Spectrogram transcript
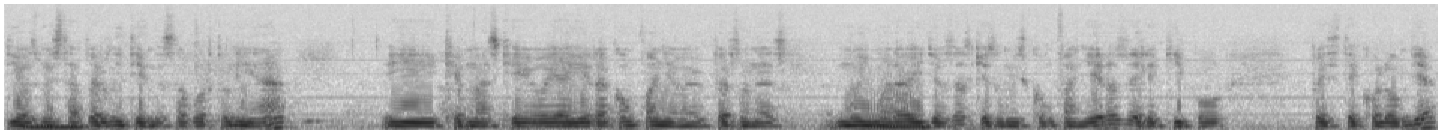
Dios me está permitiendo esta oportunidad y que más que voy a ir acompañado de personas muy maravillosas que son mis compañeros del equipo pues de Colombia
